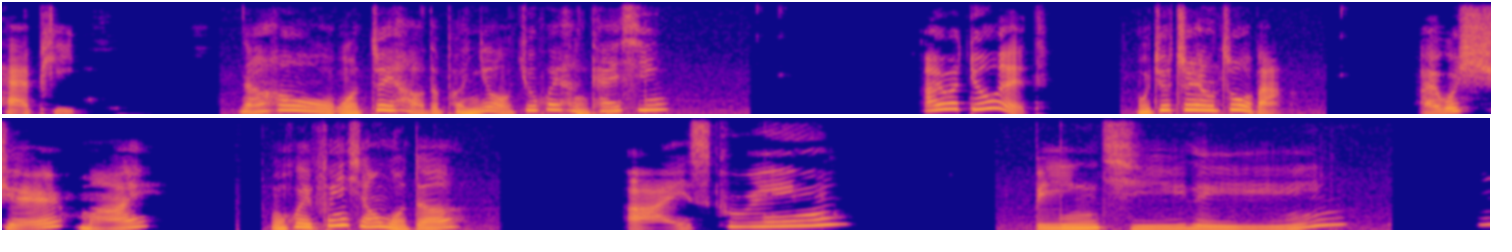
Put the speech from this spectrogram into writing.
happy. 然后我最好的朋友就会很开心。I will do it. 我就这样做吧。I will share my. 我会分享我的 ice cream. 冰淇淋。No.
